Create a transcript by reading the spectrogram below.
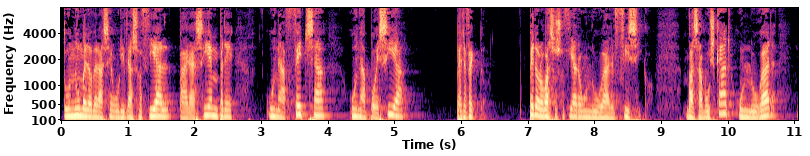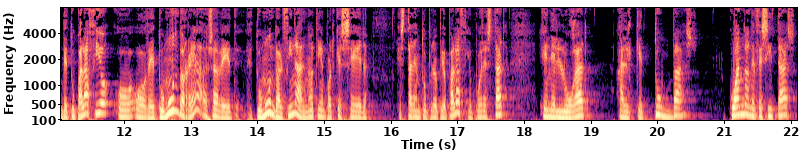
tu número de la seguridad social para siempre, una fecha, una poesía. Perfecto. Pero lo vas a asociar a un lugar físico. Vas a buscar un lugar de tu palacio o, de tu mundo real, o sea, de, tu mundo al final. No tiene por qué ser estar en tu propio palacio, puede estar en el lugar al que tú vas cuando necesitas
